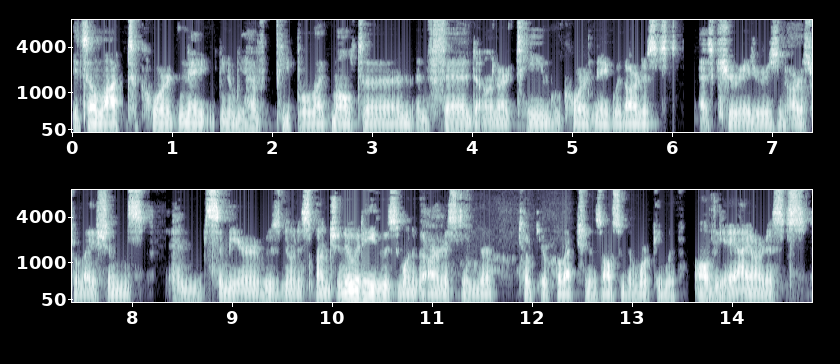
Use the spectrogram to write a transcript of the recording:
It's a lot to coordinate. You know, we have people like Malta and, and Fed on our team who coordinate with artists as curators and artist relations. And Samir, who's known as Spongenuity, who's one of the artists in the Tokyo collection, has also been working with all the AI artists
